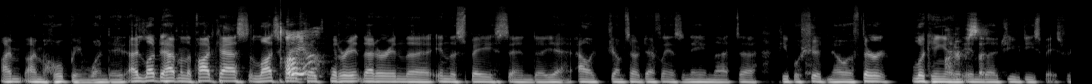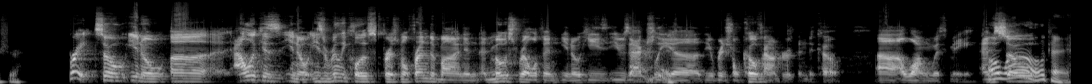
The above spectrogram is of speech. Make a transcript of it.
I'm I'm hoping one day I'd love to have him on the podcast. Lots of Oh, great yeah. folks that are in that are in the in the space, and uh, yeah, Alec jumps out definitely as a name that uh, people should know if they're looking in, in the GPT space for sure. Great. So, you know, uh, Alec is, you know, he's a really close personal friend of mine and, and most relevant, you know, he's, he was actually uh, the original co-founder of Indico uh, along with me. And oh so, wow, okay.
